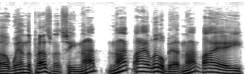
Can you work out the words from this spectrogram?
uh, win the presidency, not not by a little bit, not by a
